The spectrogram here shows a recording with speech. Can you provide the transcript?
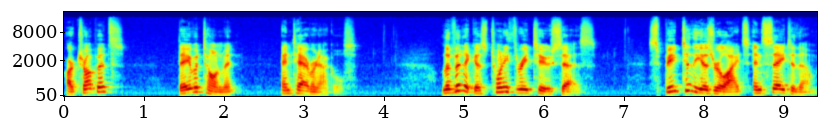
are trumpets, Day of Atonement, and tabernacles. Leviticus 23:2 says, Speak to the Israelites and say to them,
